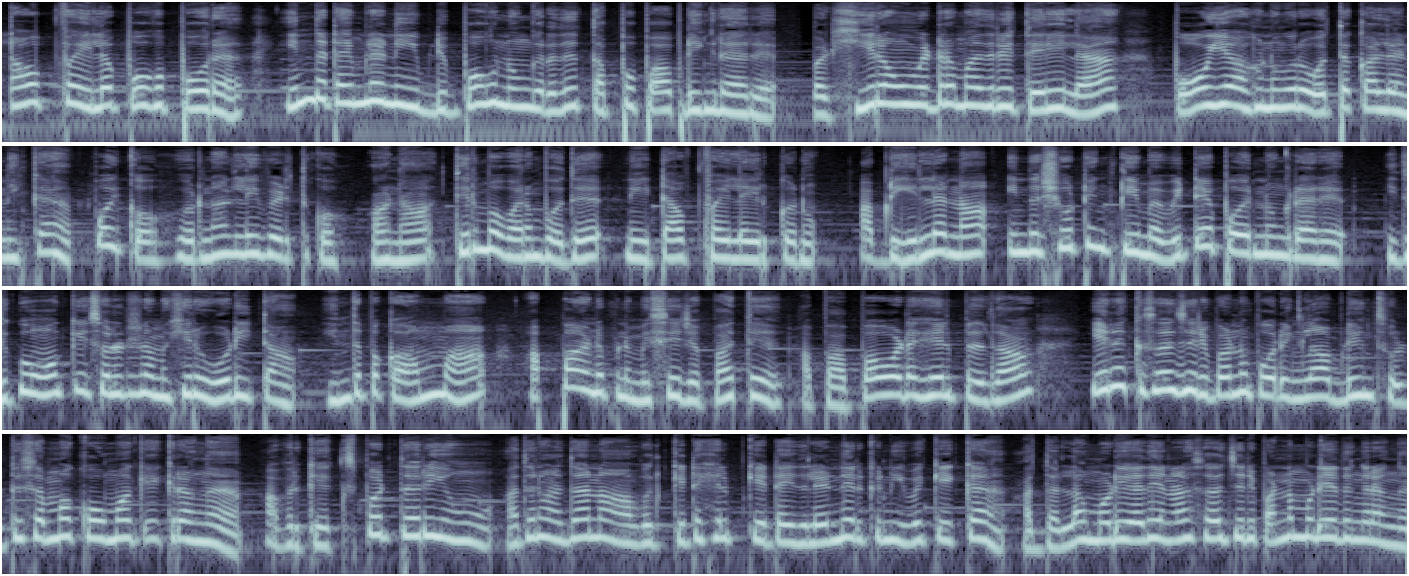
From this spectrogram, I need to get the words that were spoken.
டாப் ஃபைவ்ல போக போகிற இந்த டைம்ல நீ இப்படி போகணுங்கிறது தப்புப்பா? அப்படிங்கிறாரு. பட் ஹீரோவும் விடுற மாதிரி தெரியல. போய் ஆகணுங்கிற ஒத்த காலில் நிற்க போய்க்கோ. ஒரு நாள் லீவ் எடுத்துக்கோ. ஆனால் திரும்ப வரும்போது நீ டாப் ஃபைவ்ல இருக்கணும். அப்படி இல்லைன்னா இந்த ஷூட்டிங் டீமை விட்டே போயிடணுங்கிறாரு. இதுக்கும் ஓகே சொல்லிட்டு நம்ம ஹீரோ ஓடிட்டான். இந்த பக்கம் அம்மா அப்பா அனுப்பின மெசேஜை பார்த்து அப்போ அப்பாவோட ஹெல்ப்பில் தான் எனக்கு சர்ஜரி பண்ண போறீங்களா அப்படின்னு சொல்லிட்டு செம்ம கோமா கேட்குறாங்க அவருக்கு எக்ஸ்பர்ட் தெரியும். அதனால தான் நான் அவர்கிட்ட ஹெல்ப் கேட்டேன். இதில் என்ன இருக்குன்னு இவ கேட்க அதெல்லாம் முடியாது. என்னால் சர்ஜரி பண்ண முடியாதுங்கிறாங்க.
